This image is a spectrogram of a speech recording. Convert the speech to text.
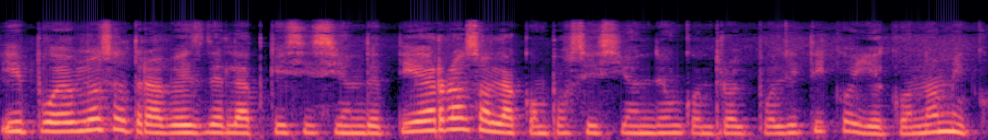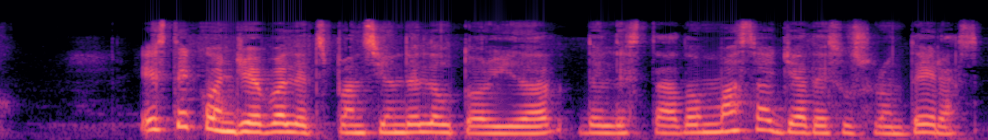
y pueblos a través de la adquisición de tierras o la composición de un control político y económico. Este conlleva la expansión de la autoridad del Estado más allá de sus fronteras.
